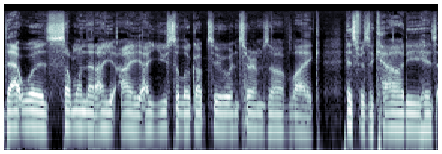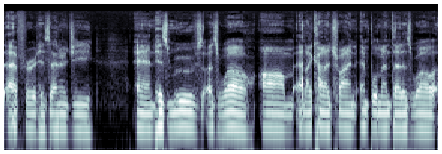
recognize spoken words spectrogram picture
that was someone that I, I, I used to look up to in terms of like his physicality, his effort, his energy, and his moves as well. Um, and I kind of try and implement that as well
